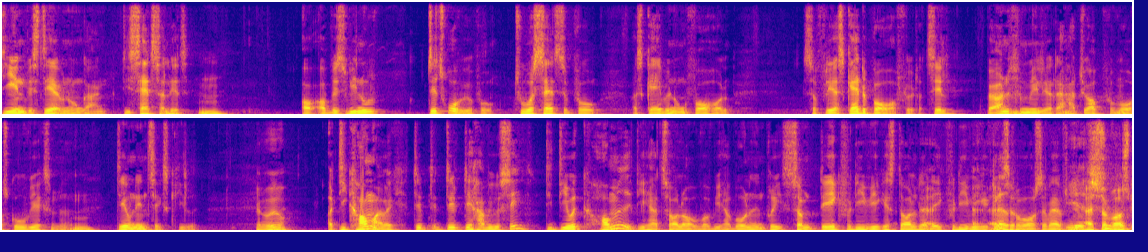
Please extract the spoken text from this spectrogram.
de investerer jo nogle gange. De satser lidt. Mm. Og, og hvis vi nu, det tror vi jo på, turde satse på at skabe nogle forhold, så flere skatteborgere flytter til, børnefamilier, der har job på vores gode virksomhed, mm. det er jo en indtægtskilde. Jo, jo. Og de kommer jo ikke. Det, det, det har vi jo set. De, de er jo ikke kommet i de her 12 år, hvor vi har vundet en pris. Som, det er ikke, fordi vi ikke er stolte, ja, det er ikke, fordi vi ikke er glade altså, for vores erhvervsliv. Ja, altså, vores,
